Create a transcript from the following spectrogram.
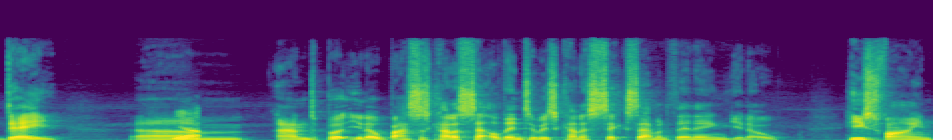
day. Um, yeah. And but you know, Bass has kind of settled into his kind of sixth, seventh inning. You know, he's fine,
